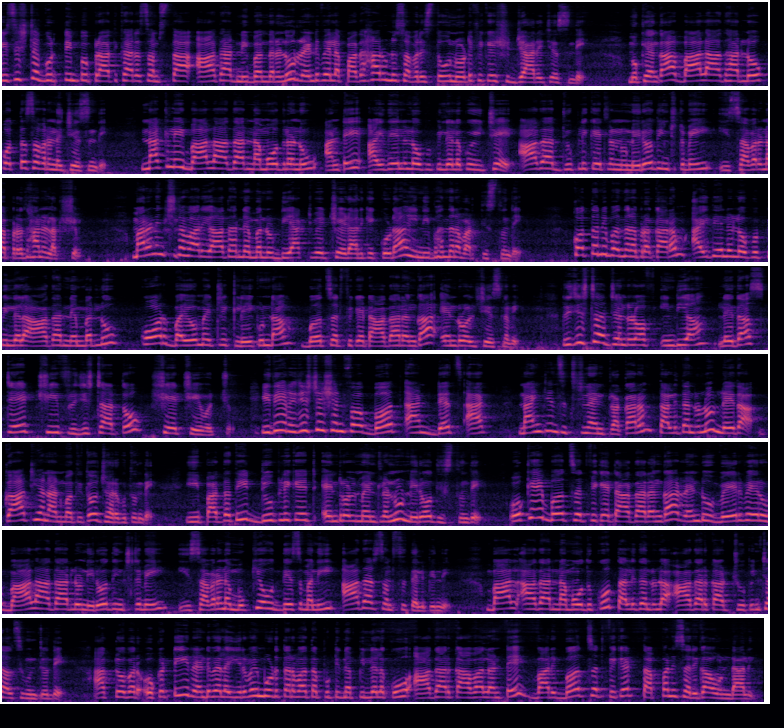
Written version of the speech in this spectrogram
విశిష్ట గుర్తింపు ప్రాధికార సంస్థ ఆధార్ నిబంధనలు రెండు వేల పదహారును సవరిస్తూ నోటిఫికేషన్ జారీ చేసింది. ముఖ్యంగా బాల ఆధార్లో కొత్త సవరణ చేసింది. నకిలీ బాల ఆధార్ నమోదులను అంటే ఐదేళ్ళలోపు పిల్లలకు ఇచ్చే ఆధార్ డూప్లికేట్లను నిరోధించడమే ఈ సవరణ ప్రధాన లక్ష్యం. మరణించిన వారి ఆధార్ నెంబర్ను డియాక్టివేట్ చేయడానికి కూడా ఈ నిబంధన వర్తిస్తుంది. కొత్త నిబంధన ప్రకారం ఐదేళ్ళలోపు పిల్లల ఆధార్ నెంబర్లు కోర్ బయోమెట్రిక్ లేకుండా బర్త్ సర్టిఫికేట్ ఆధారంగా ఎన్రోల్ చేసినవి. రిజిస్టార్ జనరల్ ఆఫ్ ఇండియా లేదా స్టేట్ చీఫ్ రిజిస్టార్తో షేర్ చేయవచ్చు. ఇది registration for birth and death act nineteen sixty nine ప్రకారం తల్లిదండ్రులు లేదా గార్డియన్ అనుమతితో జరుగుతుంది. ఈ పద్ధతి డూప్లికేట్ ఎన్రోల్మెంట్లను నిరోధిస్తుంది. ఒకే బర్త్ సర్టిఫికేట్ ఆధారంగా రెండు వేర్వేరు బాల్ ఆధార్లు నిరోధించడమే ఈ సవరణ ముఖ్య ఉద్దేశమని ఆధార్ సంస్థ తెలిపింది. బాల్ ఆధార్ నమోదుకు తల్లిదండ్రుల ఆధార్ కార్డు చూపించాల్సి ఉంటుంది. అక్టోబర్ ఒకటి రెండు వేల ఇరవై మూడు తర్వాత పుట్టిన పిల్లలకు ఆధార్ కావాలంటే వారి బర్త్ సర్టిఫికేట్ తప్పనిసరిగా ఉండాలి.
